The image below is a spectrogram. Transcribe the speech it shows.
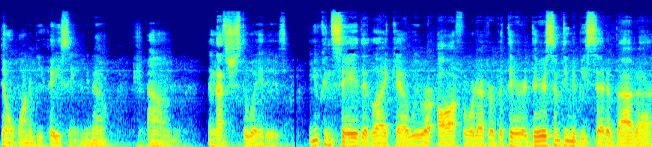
don't want to be facing, you know, um, and that's just the way it is. You can say that like uh, we were off or whatever, but there there is something to be said about uh,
